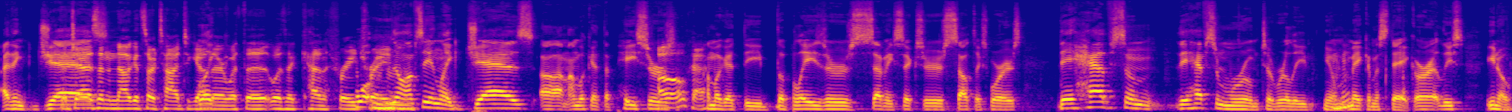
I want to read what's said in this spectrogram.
I think Jazz, The Jazz and the Nuggets are tied together Like- with the with a kind of free Well, trade. No, I'm saying like Jazz. Um, I'm looking at the Pacers. Oh, okay. I'm looking at the the Blazers, 76ers, Celtics, Warriors. They have some they have some room to really you know Mm-hmm. make a mistake or at least you know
